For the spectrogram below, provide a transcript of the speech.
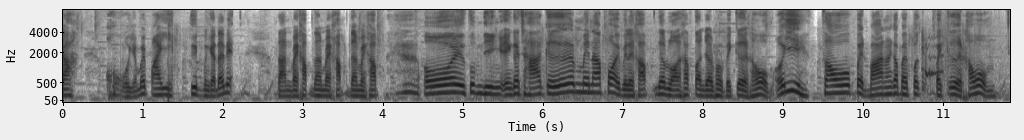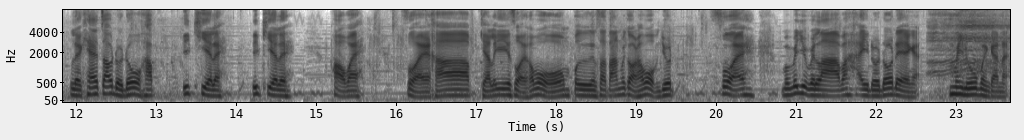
อะโอ้โหยังไม่ไปอีกอึดเหมือนกันนะเนี่ย ดันไปครับดันไปครับดันไปครับ โอ้ยซุ่มยิงเองก็ช้าเกินไม่น่าปล่อยไปเลยครับเรียบร้อยครับตอนยอนผมไปเกิดครับผมเอ้ยเจ้าเป็ดบ้านนั้นก็ไปไปเกิดครับผมเหลือแค่เจ้าโดโดครับรีบเคลียร์เลยรีบเคลียร์เลย เผาไปสวยครับแคลรี่สวยครับผมปืนสตาร์ทไปก่อนครับผมหยุดสวยมันไม่อยู่เวลาปะไอโดโดแดงอะไม่รู้เหมือนกันอะ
